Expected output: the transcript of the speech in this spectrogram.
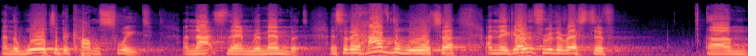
and the water becomes sweet. And that's then remembered. And so they have the water and they go through the rest of um,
